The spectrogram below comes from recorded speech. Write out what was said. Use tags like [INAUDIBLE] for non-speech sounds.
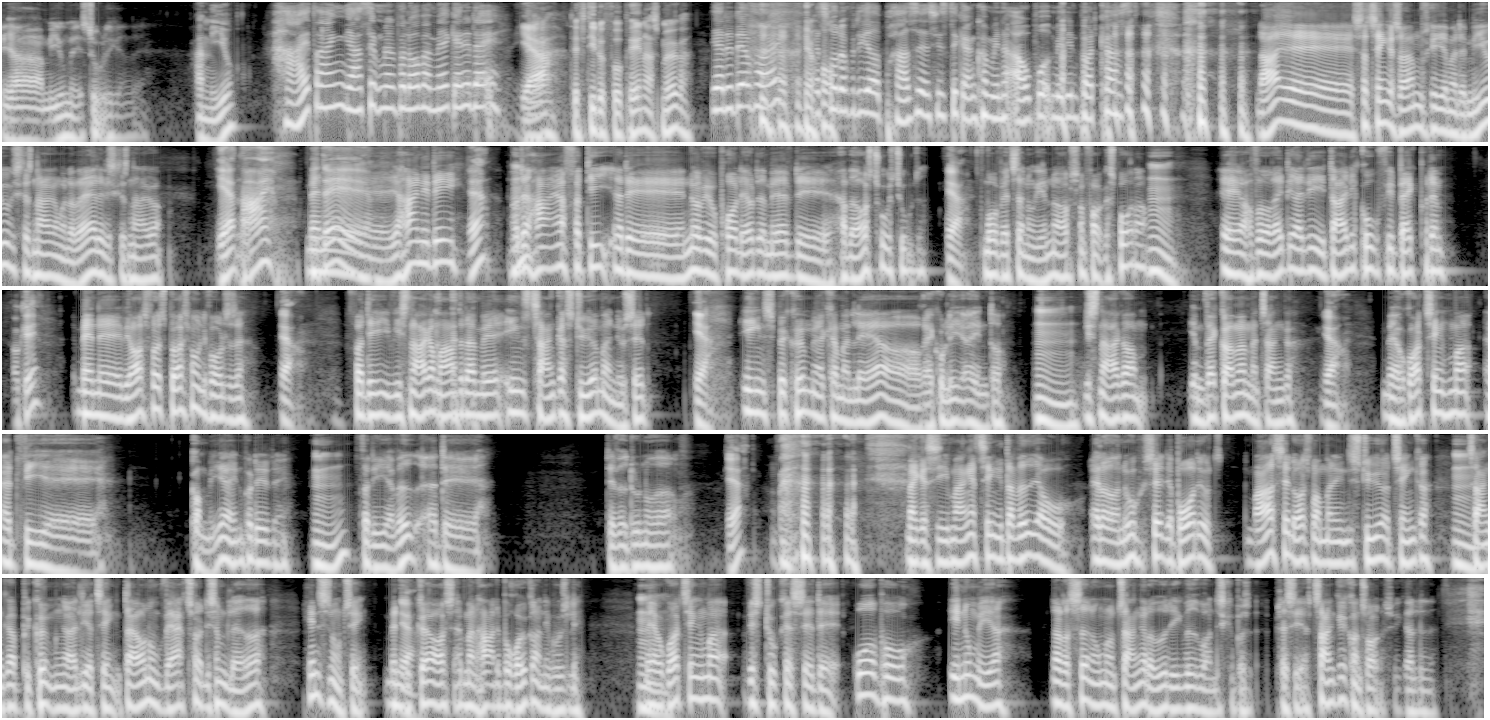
Vi har Mio med i studiet igen. Hej Mio. Hej, drenge. Jeg har simpelthen fået lov at være med igen i dag. Ja, det er fordi, du får pænere smykker. Ja, det er derfor, ikke? [LAUGHS] jeg troede, det var, fordi jeg havde presset jer sidste gang, kom ind og afbrød midt i en podcast. [LAUGHS] Nej, øh, så tænker Søren måske, jamen er det Mio, vi skal snakke om, eller hvad er det, vi skal snakke om? Ja, nej. Men I dag... øh, jeg har en idé, ja. og det har jeg, fordi at, øh, nu har vi jo prøvet at lave det der med, at det har været os to i studiet, Ja. hvor vi har taget nogle emner op, som folk har spurgt om, Mm. øh, og har fået rigtig, rigtig dejlig god feedback på dem. Okay. Men øh, vi har også fået et spørgsmål i forhold til det. Ja. Fordi vi snakker meget om det der med, [LAUGHS] ens tanker styrer man jo selv. Ja. Ens bekymringer kan man lære at regulere og ændre. Mm. Vi snakker om, jamen, hvad gør man med tanker? Ja. Men jeg kunne godt tænke mig, at vi øh, kommer mere ind på det i dag. Mm. Fordi jeg ved, at øh, det ved du noget om. Ja. [LAUGHS] Man kan sige mange ting, der ved jeg jo allerede nu selv. Jeg bruger det jo meget selv også, hvor man egentlig styrer og tænker mm. tanker, bekymringer og alle de her ting. Der er jo nogle værktøjer, ligesom lader hen til nogle ting. Men Ja. det gør også, at man har det på ryggen i pludselig. Mm. Men jeg kunne godt tænke mig, hvis du kan sætte ord på endnu mere, når der sidder nogle, nogle tanker derude, de ikke ved, hvor de skal placere. Tankekontrol, hvis vi kalder det.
